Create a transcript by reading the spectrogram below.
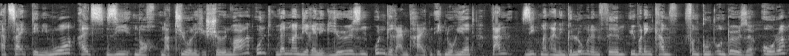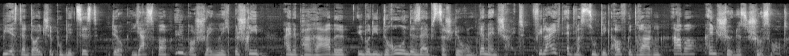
Er zeigt Demi Moore, als sie noch natürlich schön war und wenn man die religiösen Ungereimtheiten ignoriert, dann sieht man einen gelungenen Film über den Kampf von Gut und Böse oder, wie es der deutsche Publizist Dirk Jasper überschwänglich beschrieb, eine Parabel über die drohende Selbstzerstörung der Menschheit. Vielleicht etwas zu dick aufgetragen, aber ein schönes Schlusswort.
